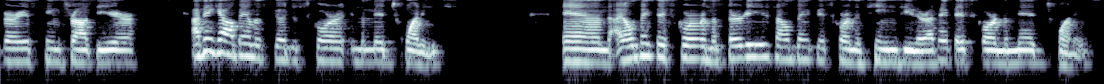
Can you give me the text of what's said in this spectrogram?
various teams throughout the year. I think Alabama's good to score in the mid 20s. And I don't think they score in the 30s. I don't think they score in the teens either. I think they score in the mid 20s.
